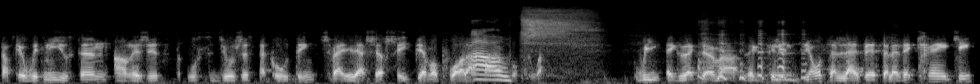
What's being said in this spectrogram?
Parce que Whitney Houston enregistre au studio juste à côté. Tu vas aller la chercher, puis elle va pouvoir la faire pour toi. Oui, exactement. Céline Dion, ça l'avait, ça l'avait craqué,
